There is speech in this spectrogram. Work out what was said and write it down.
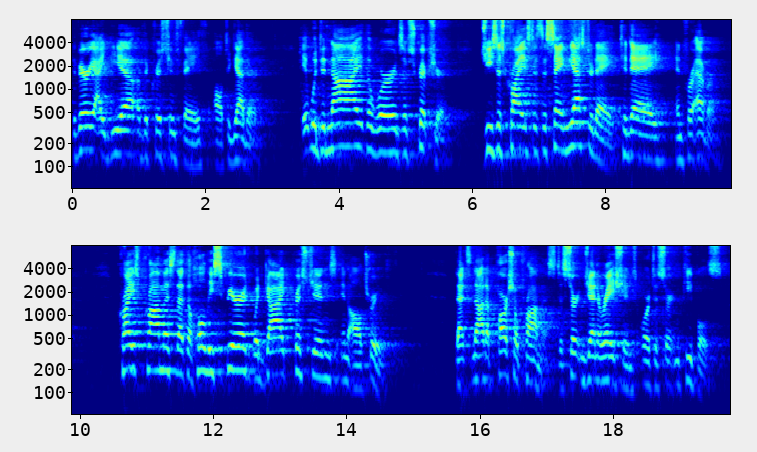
the very idea of the Christian faith altogether. It would deny the words of Scripture. Jesus Christ is the same yesterday, today, and forever. Christ promised that the Holy Spirit would guide Christians in all truth. That's not a partial promise to certain generations or to certain peoples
